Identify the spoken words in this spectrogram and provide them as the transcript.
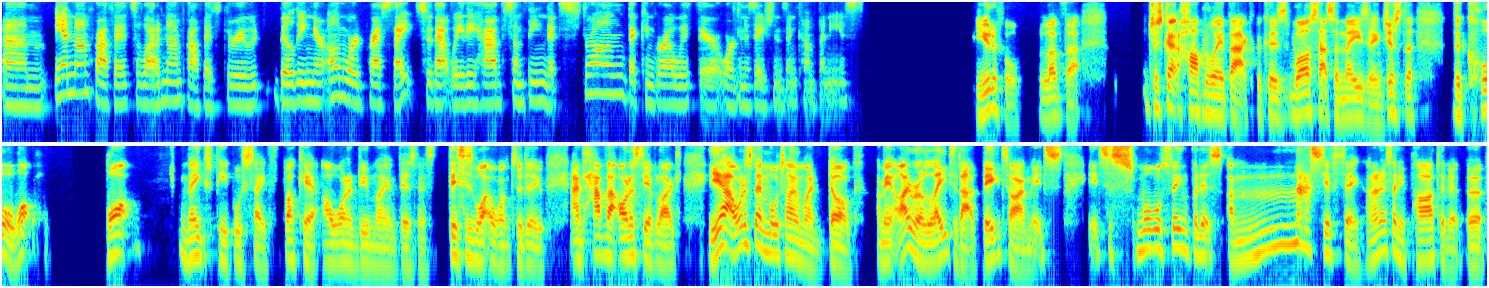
um, and nonprofits, a lot of nonprofits through building their own WordPress site. So that way they have something that's strong that can grow with their organizations and companies. Beautiful. Love that. Just get harping away back because whilst that's amazing, just the the core, what what makes people say, fuck it, I want to do my own business. This is what I want to do. And have that honesty of like, yeah, I want to spend more time with my dog. I mean, I relate to that big time. It's it's a small thing, but it's a massive thing. And I know it's only part of it, but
